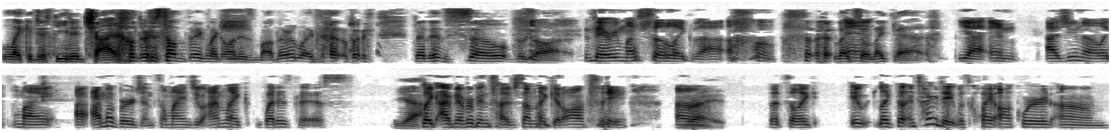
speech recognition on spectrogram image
Like a defeated child or something, like on his mother? Like that, that is so bizarre. Very much so like that. like, so like that. yeah, and as you know, like my, I, I'm a virgin, so mind you, I'm like, what is this? Yeah. Like I've never been touched, so I'm like, get off me. Um, right. But so like, it, like the entire date was quite awkward. Um,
